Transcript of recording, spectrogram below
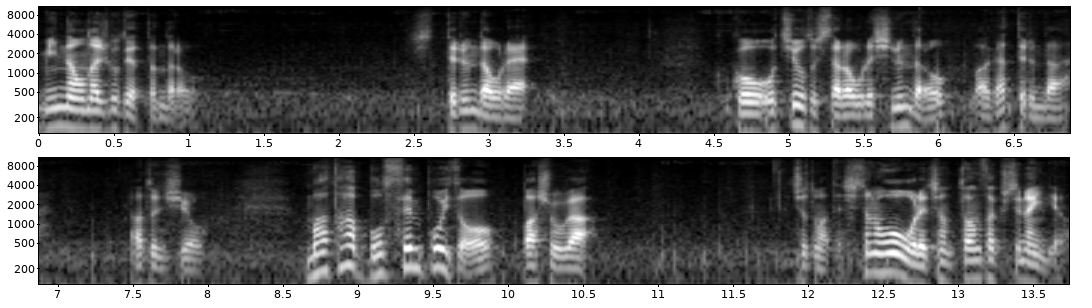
みんな同じことやったんだろう。知ってるんだ俺。ここ落ちようとしたら俺死ぬんだろ分かってるんだ。後にしよう。またボス戦っぽいぞ場所が。ちょっと待って下の方俺ちゃんと探索してないんだよ。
